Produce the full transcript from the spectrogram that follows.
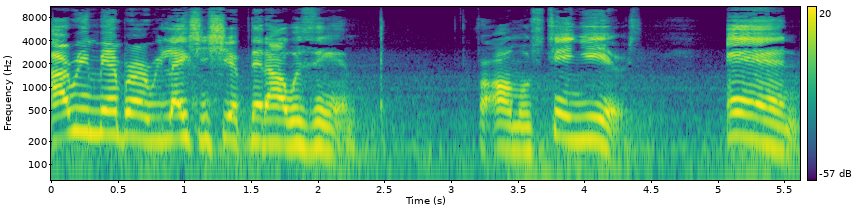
I remember a relationship that I was in for almost 10 years. And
